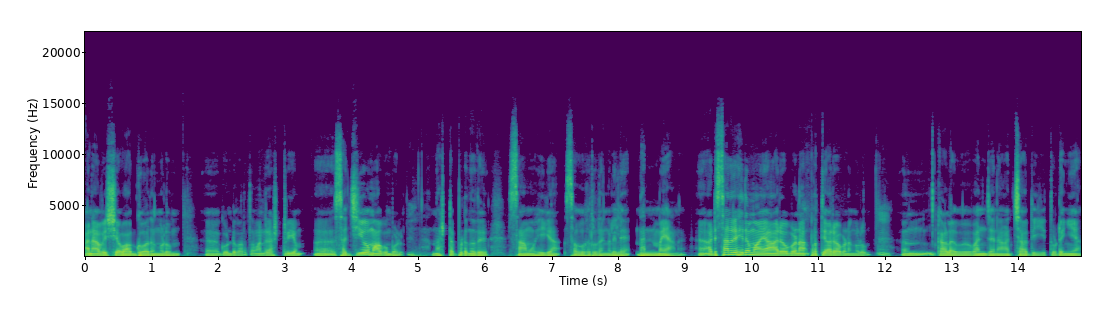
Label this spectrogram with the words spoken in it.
അനാവശ്യ വാഗ്വാദങ്ങളും കൊണ്ട് വർത്തമാന രാഷ്ട്രീയം സജീവമാകുമ്പോൾ നഷ്ടപ്പെടുന്നത് സാമൂഹിക സൗഹൃദങ്ങളിലെ നന്മയാണ്. അടിസ്ഥാനരഹിതമായ ആരോപണ പ്രത്യാരോപണങ്ങളും കളവ് വഞ്ചന ചതി തുടങ്ങിയ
